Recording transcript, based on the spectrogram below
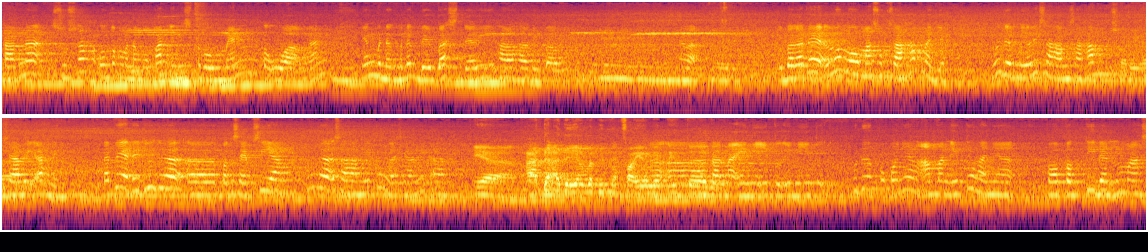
karena susah untuk menemukan instrumen keuangan yang benar-benar bebas dari hal-hal di bawah. Hmm. Ya ibaratnya lu mau masuk saham aja lu udah milih saham-saham Syariah. syariah nih. Tapi ada juga eh, persepsi yang enggak saham itu enggak syariah. Ya ada ada yang lebih memviolate Eh, itu. karena ini itu ini itu. Udah pokoknya yang aman itu hanya properti dan emas.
